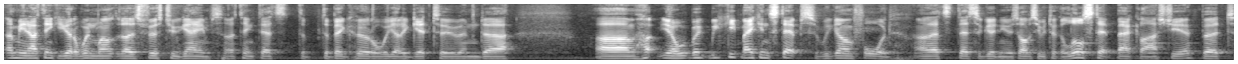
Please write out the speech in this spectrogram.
I mean, I think you got to win one of those first two games. I think that's the, the big hurdle we got to get to, and uh, um, you know, we, we, keep making steps. We're going forward. Uh, that's that's the good news. Obviously, we took a little step back last year, but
